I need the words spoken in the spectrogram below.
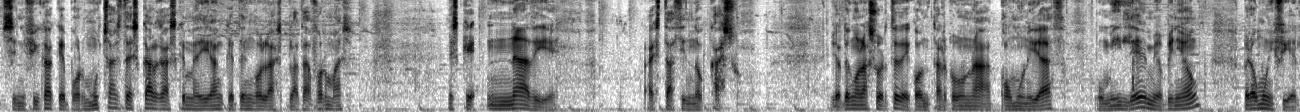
significa que por muchas descargas que me digan que tengo las plataformas, es que nadie está haciendo caso. Yo tengo la suerte de contar con una comunidad humilde, en mi opinión, pero muy fiel.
